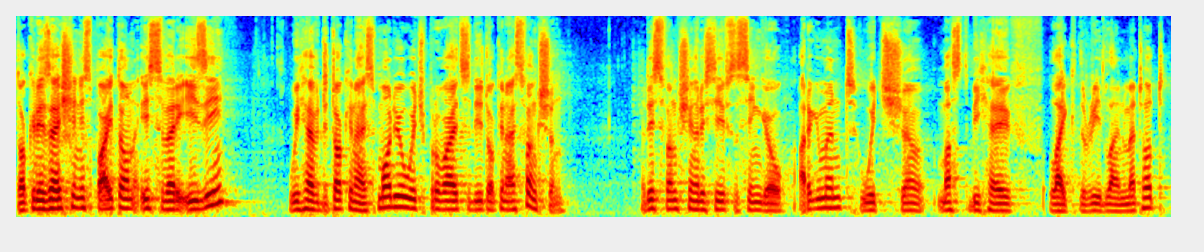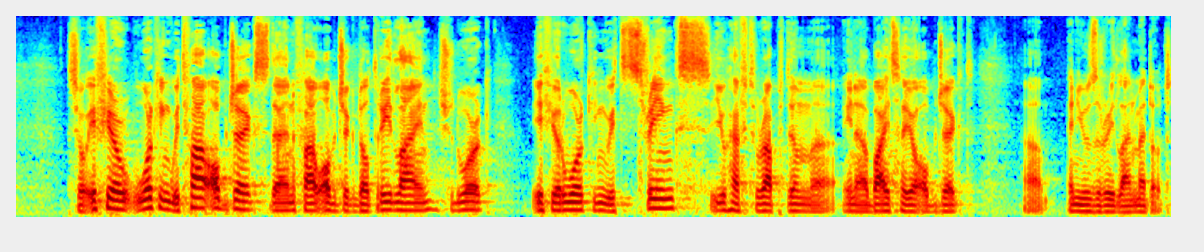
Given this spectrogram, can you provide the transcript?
Tokenization in Python is very easy. We have the tokenize module, which provides the tokenize function. This function receives a single argument, which uh, must behave like the readline method. So if you're working with file objects, then file object.readline should work. If you're working with strings, you have to wrap them uh, in a bytes.io object uh, and use the readline method.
